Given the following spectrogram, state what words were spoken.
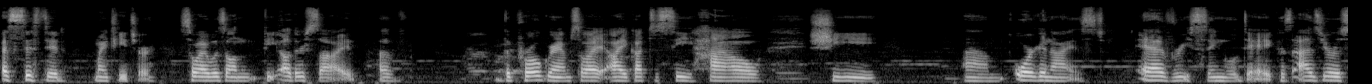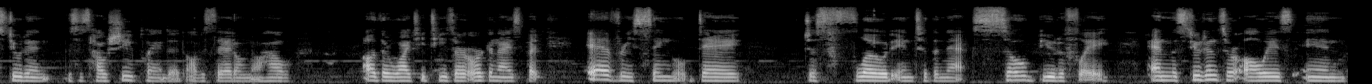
assisted my teacher. So I was on the other side of the program. So I, I got to see how she um, organized every single day. Because as you're a student, this is how she planned it. Obviously, I don't know how other YTTs are organized, but every single day just flowed into the next so beautifully. And the students are always in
